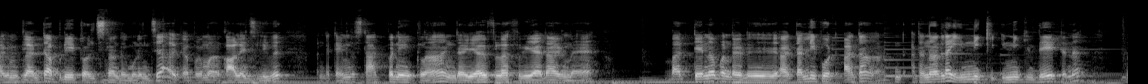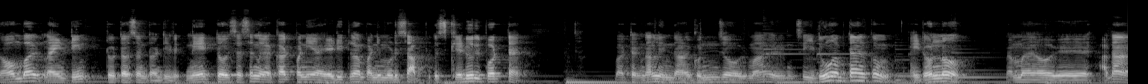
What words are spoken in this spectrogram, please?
ஆரம்பிக்கலான்ட்டு அப்படியே டுவெல்த் ஸ்டாண்டர்ட் முடிஞ்சு அதுக்கப்புறமா காலேஜ் லீவு அந்த டைமில் ஸ்டார்ட் பண்ணியிருக்கலாம். இந்த இயர் ஃபுல்லாக ஃப்ரீயாக தான் இருந்தேன். பட் என்ன பண்ணுறது தள்ளி போட்டு அதான் அதனால இன்னைக்கு இன்னைக்கு டேட் என்ன? November nineteen two thousand twenty நேற்று ஒரு செஷன் ரெக்கார்ட் பண்ணி எடிட்லாம் பண்ணி முடிச்சு அப் ஸ்கெடியூல் போட்டேன். பட் இருந்தாலும் இந்த கொஞ்சம் ஒரு மாதிரி இருந்துச்சு. இதுவும் அப்படி தான் இருக்கும். ஐ டோன்ட் நோ நம்ம ஒரு அதான்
